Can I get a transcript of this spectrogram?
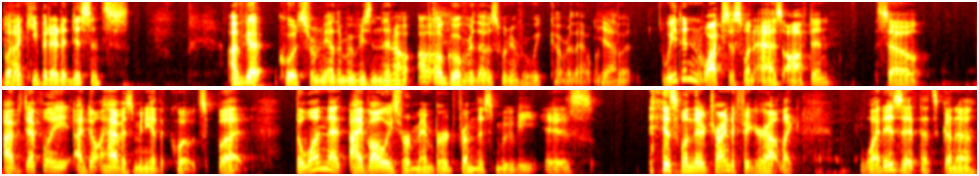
but Yeah. I keep it at a distance. I've got quotes from the other movies, and then I'll I'll, I'll go over those whenever we cover that one. Yeah. But we didn't watch this one as often, so I've definitely I don't have as many of the quotes, but the one that I've always remembered from this movie is is when they're trying to figure out like what is it that's gonna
